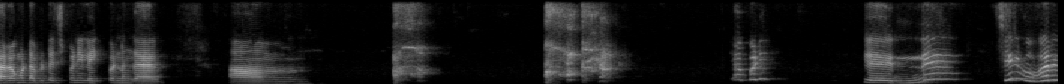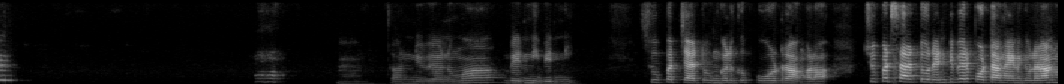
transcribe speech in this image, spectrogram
வரவங்க டபுள் டச் பண்ணி லைக் பண்ணுங்க. எப்படி? என்ன? சரி ஒவ்வொரு தண்ணி வேணுமா? வெண்ணி வெண்ணி. சூப்பர் சாட் உங்களுக்கு போடுறாங்களா? சூப்பர் சாட்டு ரெண்டு பேர் போட்டாங்க. எனக்கு இவ்வளோ நாள்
